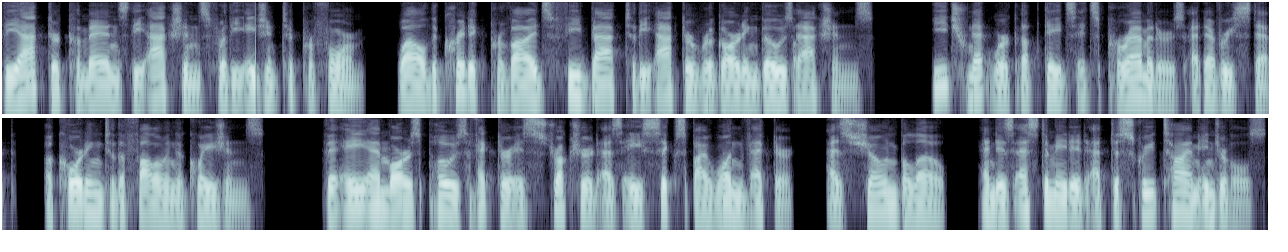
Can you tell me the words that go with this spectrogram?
The actor commands the actions for the agent to perform, while the critic provides feedback to the actor regarding those actions. Each network updates its parameters at every step, according to the following equations. The AMR's pose vector is structured as a 6 by 1 vector, as shown below, and is estimated at discrete time intervals.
